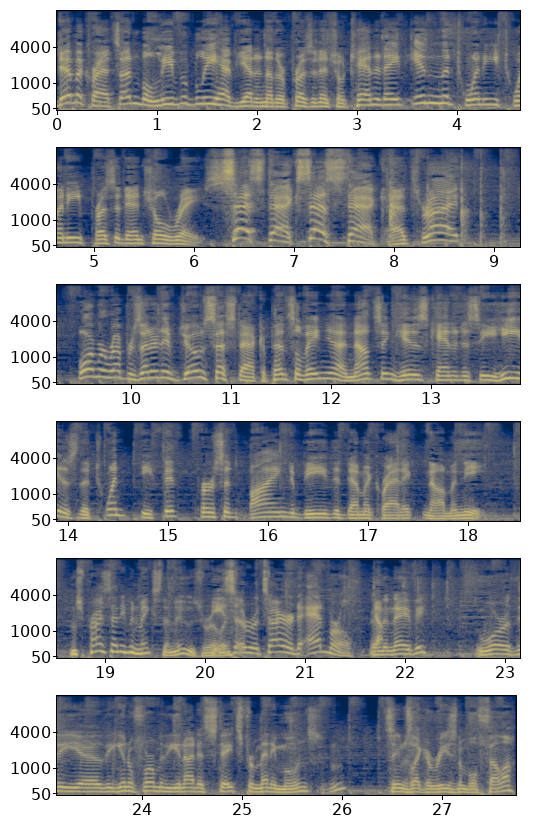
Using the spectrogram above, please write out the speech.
Democrats unbelievably have yet another presidential candidate in the 2020 presidential race. Sestak, Sestak. That's right. Former Representative Joe Sestak of Pennsylvania announcing his candidacy. He is the 25th person vying to be the Democratic nominee. I'm surprised that even makes the news. Really, He's a retired admiral in Yep. the Navy. Wore the uh, the uniform of the United States for many moons. Seems like a reasonable fella,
